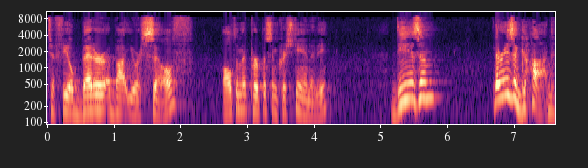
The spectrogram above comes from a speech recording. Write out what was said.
to feel better about yourself ultimate purpose in Christianity. Deism, there is a God,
